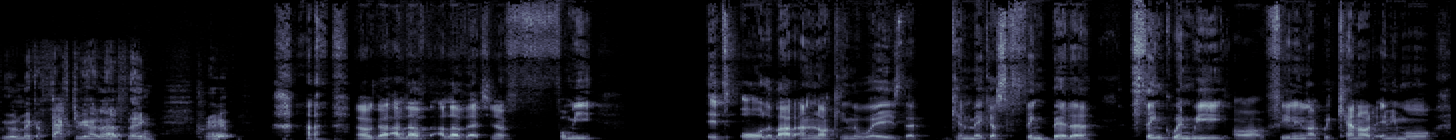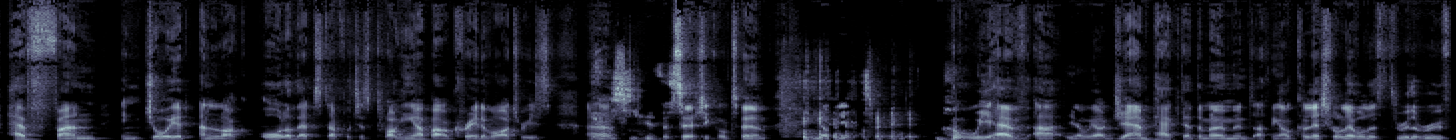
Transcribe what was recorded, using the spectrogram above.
we want to make a factory out of that thing, right? oh god, I love I love that. You know, for me, it's all about unlocking the ways that can make us think better, think when we are feeling like we cannot anymore, have fun, enjoy it, unlock all of that stuff which is clogging up our creative arteries um, yes. use the surgical term. You know, we, we, have, uh, you know, we are jam packed at the moment. I think our cholesterol level is through the roof.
